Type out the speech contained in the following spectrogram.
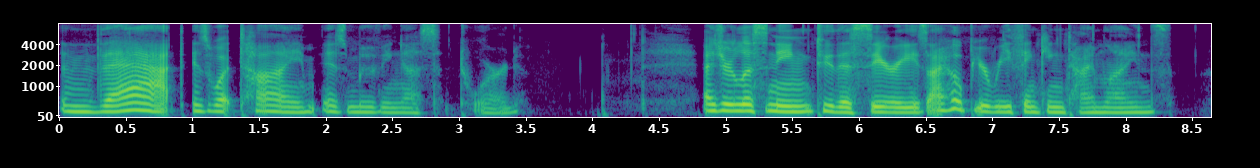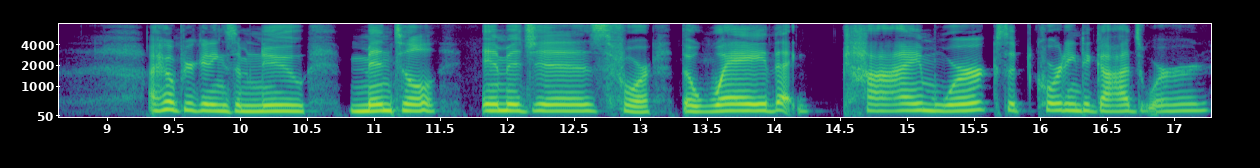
And that is what time is moving us toward. As you're listening to this series, I hope you're rethinking timelines. I hope you're getting some new mental images for the way that time works according to God's word.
